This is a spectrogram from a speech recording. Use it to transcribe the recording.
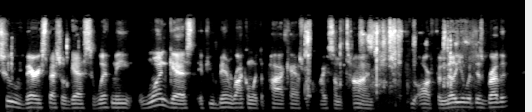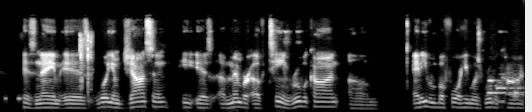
two very special guests with me. One guest, if you've been rocking with the podcast for quite some time, you are familiar with this brother. His name is William Johnson. He is a member of Team Rubicon. Um, and even before he was Rubicon,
